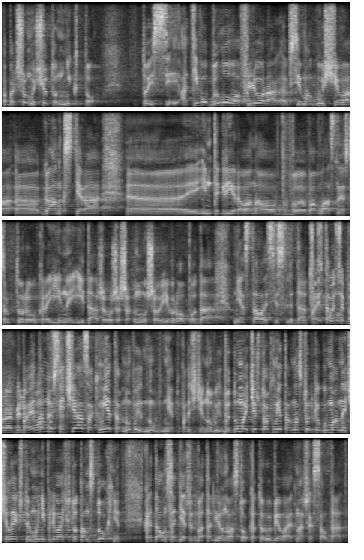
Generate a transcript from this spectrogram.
по большому счету, никто. То есть э, от его былого флера всемогущего э, гангстера, э, интегрированного в, во властные структуры Украины и даже уже шагнувшего в Европу, да, не осталось и следа. Ну, это способ реабилитироваться. поэтому сейчас Ахметов, ну вы, ну нет, подождите, ну вы, вы думаете, что Ахметов настолько гуманный человек, что ему не плевать, кто там сдохнет, когда он содержит батальон Восток, который убивает наших солдат?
